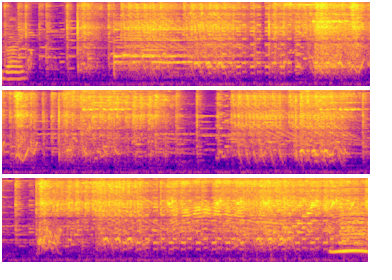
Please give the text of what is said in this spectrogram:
Bye bye. Hm.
